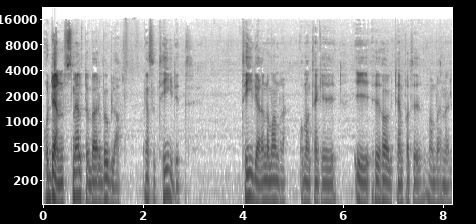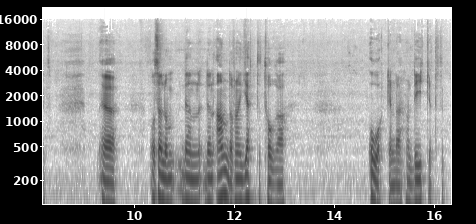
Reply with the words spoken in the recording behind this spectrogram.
Och den smälte och började bubbla ganska tidigt tidigare än de andra. Om man tänker i, i hur hög temperatur man bränner. Liksom. Eh, och sen de, den, den andra från den jättetorra åken där, från diket. Typ.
